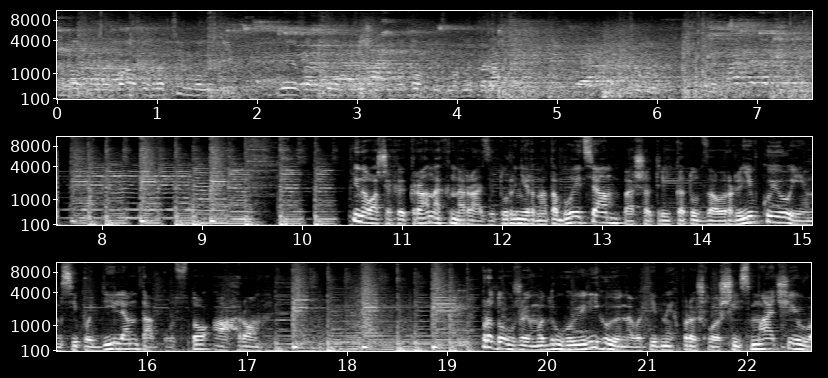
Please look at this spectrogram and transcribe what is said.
що у нас було багато гравців молоді. Ми за рахунок фізичної підготовки змогли перемогти. І на ваших екранах наразі турнірна таблиця. Перша трійка тут за Орлівкою, і МС Поділлям та Кусто Агро. Продовжуємо другою лігою. На вихідних пройшло 6 матчів.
